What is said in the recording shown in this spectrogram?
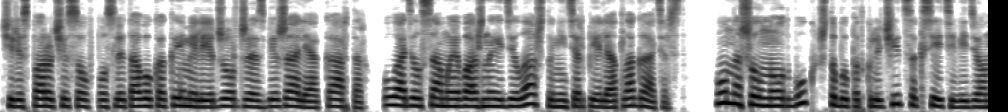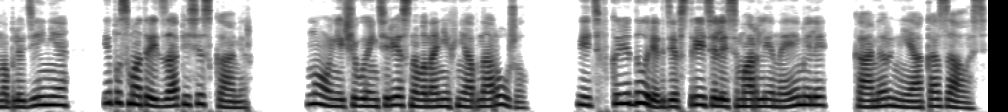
Через пару часов после того, как Эмили и Джорджия сбежали, а Картер уладил самые важные дела, что не терпели отлагательств, он нашел ноутбук, чтобы подключиться к сети видеонаблюдения и посмотреть записи с камер. Но ничего интересного на них не обнаружил. Ведь в коридоре, где встретились Марлин и Эмили, Камер не оказалось.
